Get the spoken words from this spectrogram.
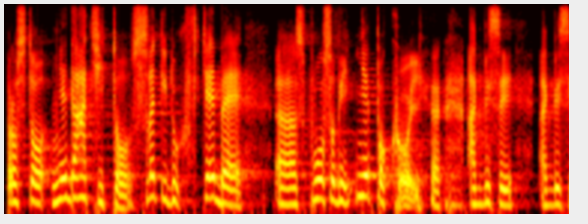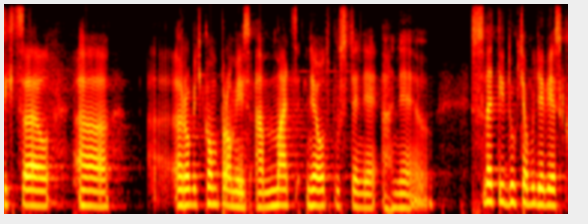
Prosto nedá ti to. Svetý duch v tebe uh, spôsobí nepokoj, ak by si, ak by si chcel uh, robiť kompromis a mať neodpustenie a hnev. Svetý duch ťa bude viesť k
